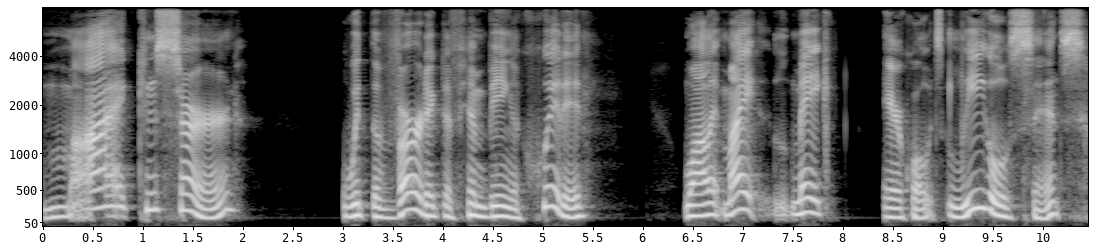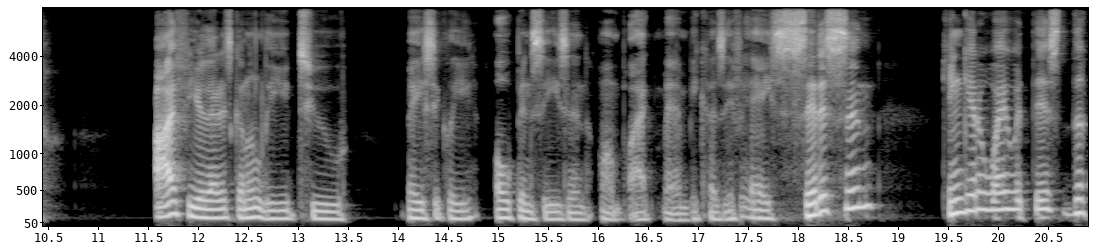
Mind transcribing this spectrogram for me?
my concern with the verdict of him being acquitted, while it might make air quotes legal sense, I fear that it's going to lead to basically open season on black men because if hmm. a citizen can get away with this, the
